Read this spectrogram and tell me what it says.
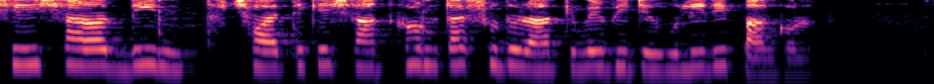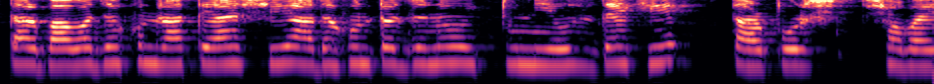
সেই সারা দিন ছয় থেকে সাত ঘণ্টা শুধু রাকিবের ভিডিওগুলিরই পাগল। তার বাবা যখন রাতে আসে, আধা ঘণ্টার জন্য একটু নিউজ দেখে, তারপর সবাই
